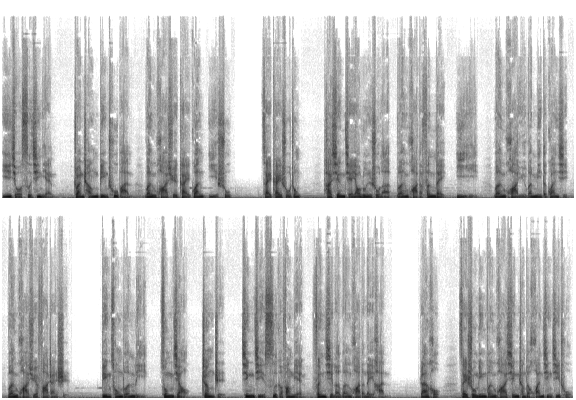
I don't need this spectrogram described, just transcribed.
一九四七年，撰成并出版《文化学概观》一书。在该书中，他先简要论述了文化的分类、意义、文化与文明的关系、文化学发展史，并从伦理、宗教、政治、经济四个方面分析了文化的内涵。然后再说明文化形成的环境基础、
